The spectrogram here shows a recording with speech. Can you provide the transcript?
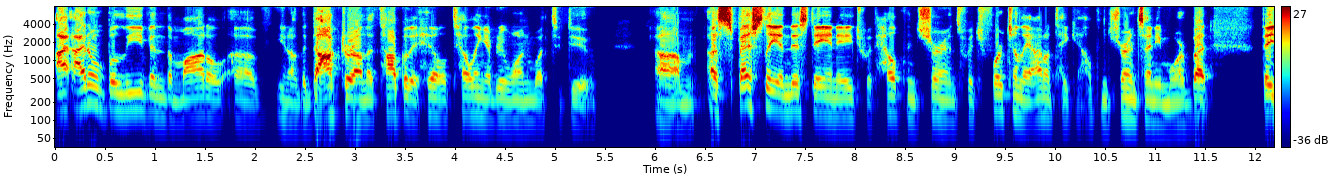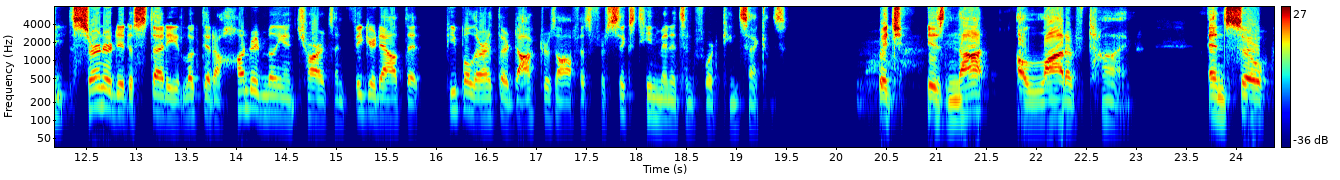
I, I don't believe in the model of you know the doctor on the top of the hill telling everyone what to do um, especially in this day and age with health insurance, which fortunately I don't take health insurance anymore. But they Cerner did a study, looked at 100 million charts, and figured out that people are at their doctor's office for 16 minutes and 14 seconds, which is not a lot of time. And so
